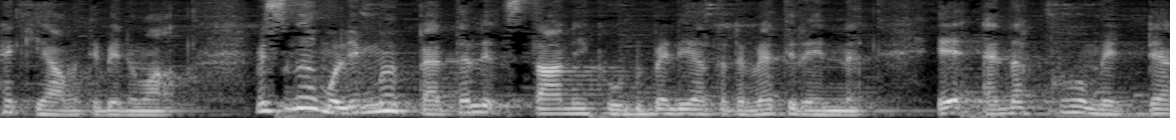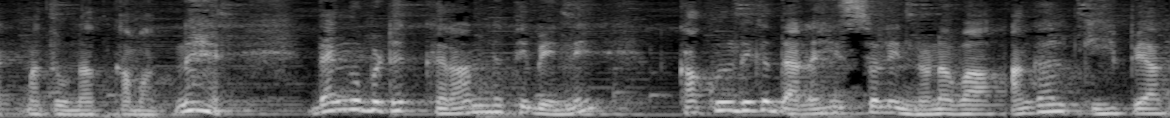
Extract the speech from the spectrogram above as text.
හැකියාව තිබෙනවා. මෙසඳා මුලින්ම පැතල ස්ථානික උඩුබැලිය අතට වැතිරෙන්න. ඒ ඇඳක් හෝ මෙට්ටයක් මත උනත් කමක් නැහැ. දැන් ඔබට කරන්න තිබෙන්නේ කකුල් දෙක දනහිස් වලින් නොනවා අඟල් කිහිපයක්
